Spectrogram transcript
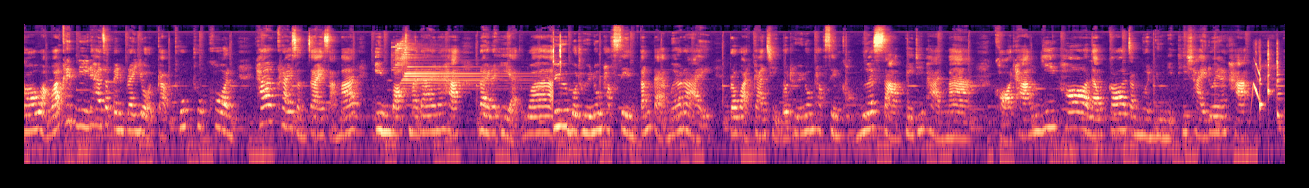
ก็หวังว่าคลิปนี้นะคะจะเป็นประโยชน์กับทุกๆคน ถ้าใครสนใจสามารถ inbox มาได้นะคะ รายละเอียดว่าดื้อโบทูลินุมท็อกซินตั้งแต่เมื่อไหร่ประวัติการฉีดโบทูลินุมท็อกซินของเมื่อ 3 ปีที่ผ่านมา ขอทั้งยี่ห้อแล้วก็จำนวนยูนิตที่ใช้ด้วยนะคะ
